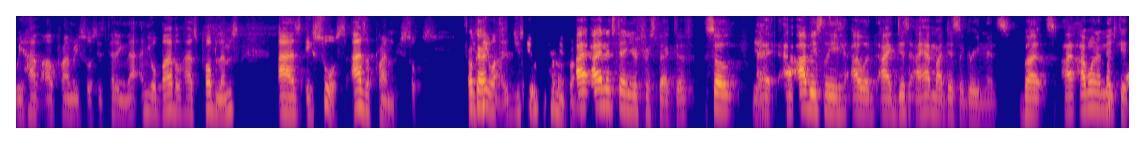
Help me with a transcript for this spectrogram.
we have our primary sources telling that, and your Bible has problems as a source, as a primary source. You Okay. see what, you see where I'm coming from? I, I understand your perspective. So Yeah. I, I- obviously, I would I dis I have my disagreements, but I, I want to make it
